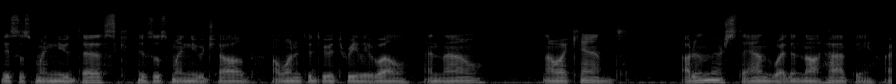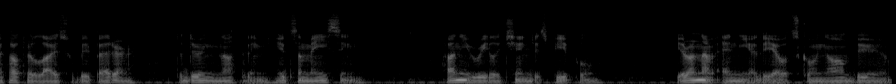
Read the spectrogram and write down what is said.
This was my new desk, this was my new job. I wanted to do it really well, and now, now I can't. I don't understand why they're not happy. I thought their lives would be better. They're doing nothing. It's amazing. Honey really changes people. You don't have any idea what's going on, do you?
